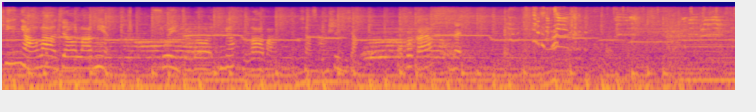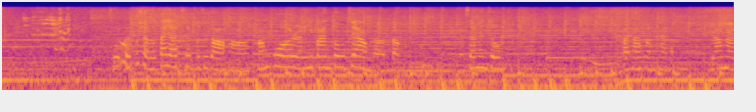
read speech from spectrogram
青阳辣椒拉面，所以觉得应该很辣吧，想尝试一下。老婆来，来。这个我不晓得大家知不知道哈，韩国人一般都这样的等三分钟，把它分开，让它。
